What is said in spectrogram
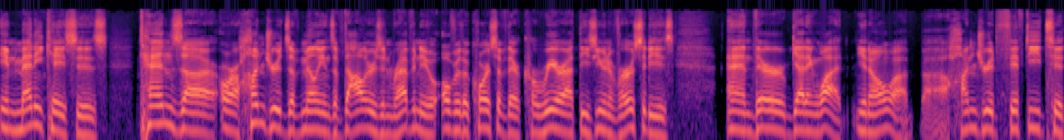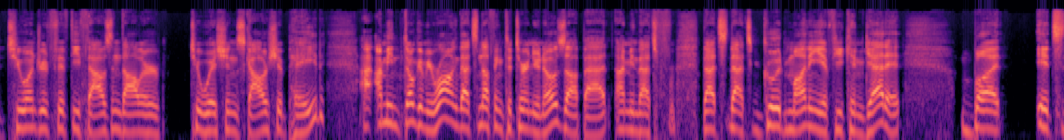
in many cases tens uh, or hundreds of millions of dollars in revenue over the course of their career at these universities and they're getting what you know uh, a hundred fifty to two hundred fifty thousand dollar tuition scholarship paid. I, I mean, don't get me wrong, that's nothing to turn your nose up at. I mean, that's that's that's good money if you can get it, but it's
